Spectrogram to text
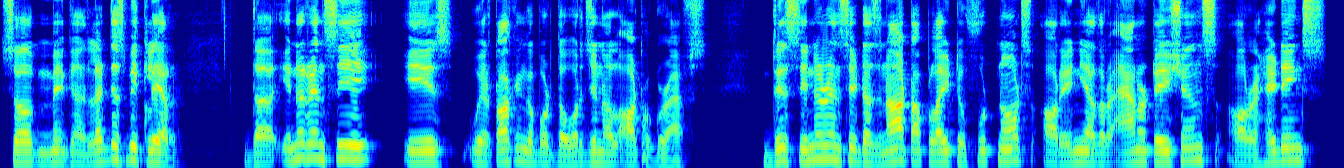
So make, uh, let this be clear. The inerrancy is we are talking about the original autographs. This inerrancy does not apply to footnotes or any other annotations or headings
